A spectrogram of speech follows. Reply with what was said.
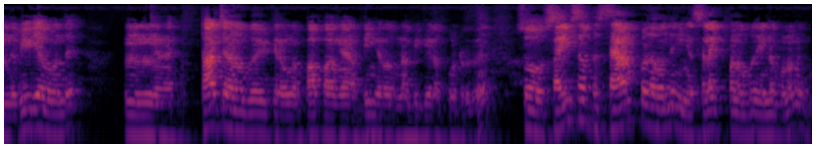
இந்த வீடியோவை வந்து டார்ச்சர் அனுபவிக்கிறவங்க பார்ப்பாங்க அப்படிங்கிற ஒரு நம்பிக்கையில் போட்டிருக்கு ஸோ சைஸ் ஆஃப் த சாம்பிளை வந்து நீங்கள் செலக்ட் பண்ணும்போது என்ன பண்ணணும்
